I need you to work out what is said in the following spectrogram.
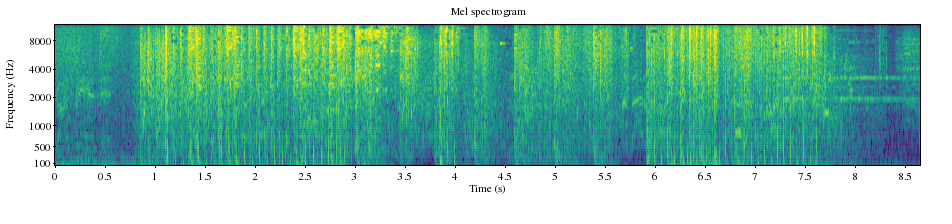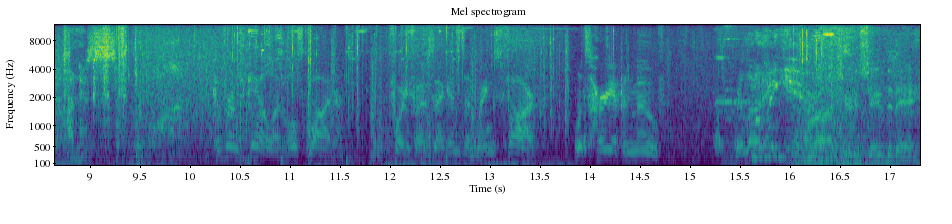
Got a bandit. Unacceptable. Confirmed kill on whole squad. 45 seconds and rings far. Let's hurry up and move. Reloading. Moving here. Mirage here to save the day.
